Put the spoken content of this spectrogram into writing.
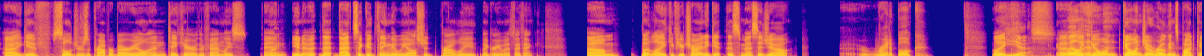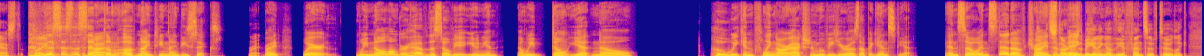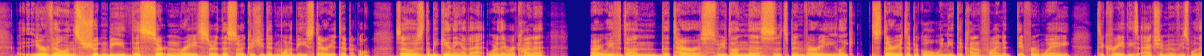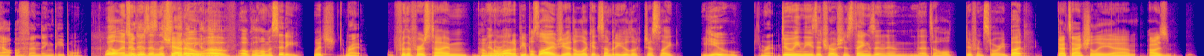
uh, give soldiers a proper burial and take care of their families, and Right. you know that that's a good thing that we all should probably agree with. I think. Um, but like, if you're trying to get this message out, uh, write a book. Like, yes, uh, Well, like go on go on Joe Rogan's podcast. Like, this is the symptom uh, of 1996. Right. Right? Where we no longer have the Soviet Union and we don't yet know who we can fling our action movie heroes up against yet. And so instead of and trying it to start- it was the beginning of the offensive too. Like your villains shouldn't be this certain race or this because you didn't want to be stereotypical. So it was the beginning of that where they were kind of, all right, we've done the terrorists, we've done this. It's been very like stereotypical. We need to kind of find a different way to create these action movies without offending people. Well, and So it is in the it's the shadow of of Oklahoma City, which Right. for the first time in a lot of people's lives, you had to look at somebody who looked just like you Right. doing these atrocious things, and, and that's a whole different story. But That's actually um I was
